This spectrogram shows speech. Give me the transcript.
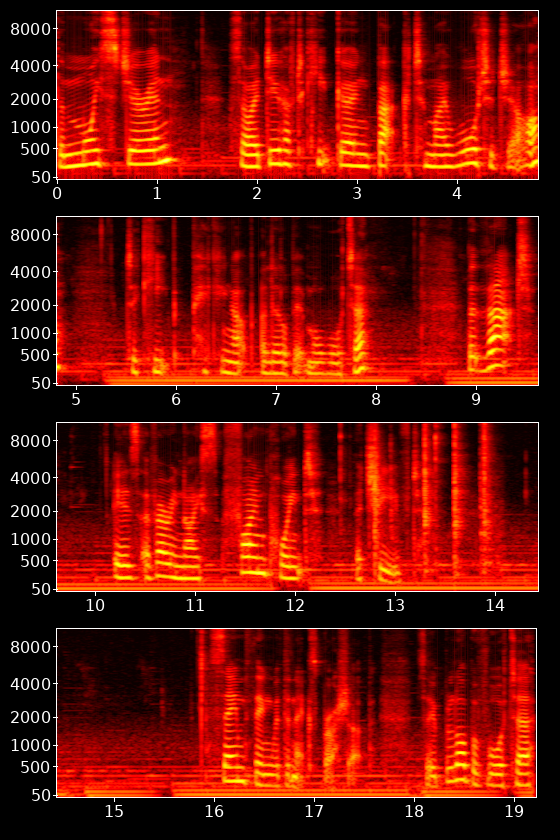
the moisture in. So I do have to keep going back to my water jar to keep picking up a little bit more water. But that is a very nice fine point achieved. Same thing with the next brush up. So blob of water.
